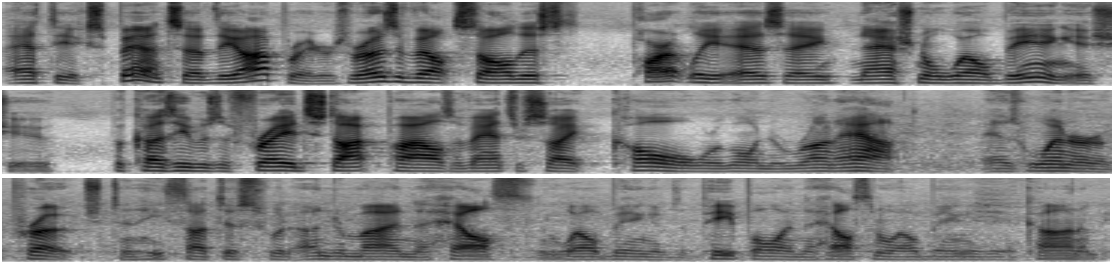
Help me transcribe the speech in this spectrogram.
at the expense of the operators. Roosevelt saw this partly as a national well being issue because he was afraid stockpiles of anthracite coal were going to run out as winter approached, and he thought this would undermine the health and well being of the people and the health and well being of the economy.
